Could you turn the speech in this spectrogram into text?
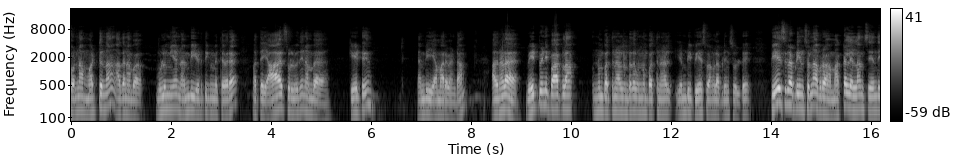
சொன்னால் மட்டும்தான் அதை நம்ம முழுமையாக நம்பி எடுத்துக்கணுமே தவிர மற்ற யார் சொல்வதையும் நம்ம கேட்டு நம்பி ஏமாற வேண்டாம். அதனால் வெயிட் பண்ணி பார்க்கலாம். இன்னும் பத்து நாள்ன்றதை இன்னும் பத்து நாள் எம்டி பேசுவாங்களா அப்படின்னு சொல்லிட்டு. பேசல அப்படின்னு சொன்னால் அப்புறம் மக்கள் எல்லாம் சேர்ந்து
